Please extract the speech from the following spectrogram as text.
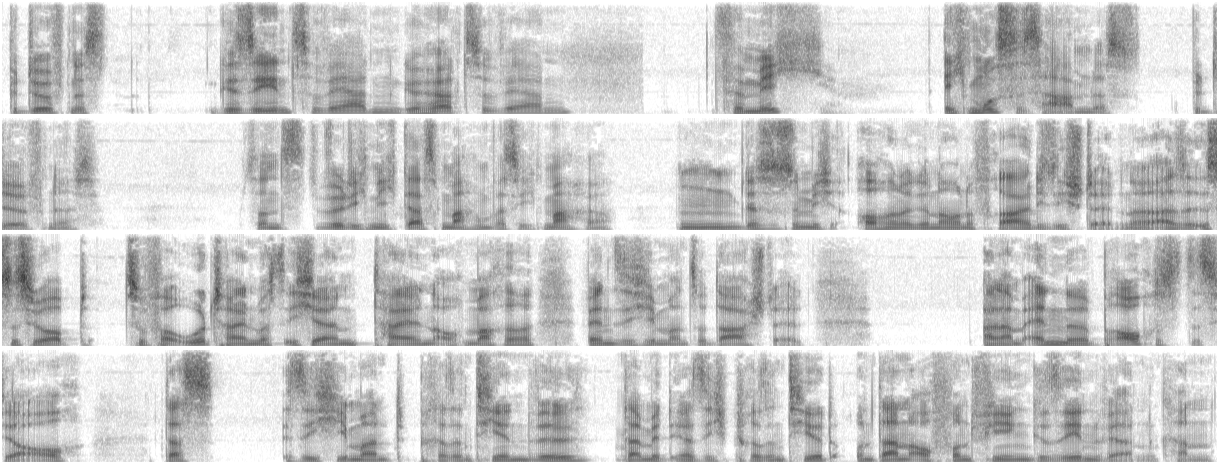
Bedürfnis, gesehen zu werden, gehört zu werden? Für mich, ich muss es haben, das Bedürfnis. Sonst würde ich nicht das machen, was ich mache. Mhm, Das ist nämlich auch eine genau Frage, die sich stellt. Ne? Also ist es überhaupt zu verurteilen, was ich ja in Teilen auch mache, wenn sich jemand so darstellt? Weil am Ende braucht es das ja auch, dass sich jemand präsentieren will, damit er sich präsentiert und dann auch von vielen gesehen werden kann.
